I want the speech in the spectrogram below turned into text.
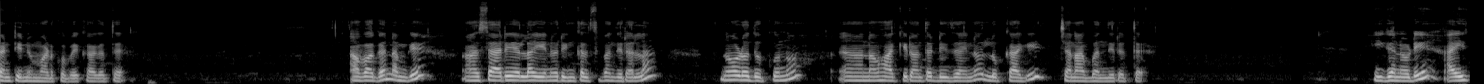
ಕಂಟಿನ್ಯೂ ಮಾಡ್ಕೋಬೇಕಾಗತ್ತೆ. ಆವಾಗ ನಮಗೆ ಸ್ಯಾರಿ ಎಲ್ಲ ಏನೂ ರಿಂಕಲ್ಸ್ ಬಂದಿರಲ್ಲ ನೋಡೋದಕ್ಕೂ ನಾವು ಹಾಕಿರೋಂಥ ಡಿಸೈನು ಲುಕ್ಕಾಗಿ ಚೆನ್ನಾಗಿ ಬಂದಿರುತ್ತೆ. ಈಗ ನೋಡಿ ಐದು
